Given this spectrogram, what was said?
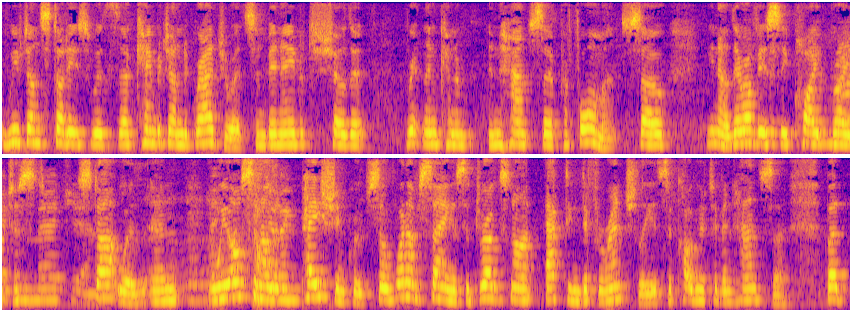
we've done studies with uh, Cambridge undergraduates and been able to show that Ritalin can enhance their performance. So you know, they're obviously quite bright to st- start with. And, and we also know that patient groups. So what I'm saying is the drug's not acting differentially, it's a cognitive enhancer. But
